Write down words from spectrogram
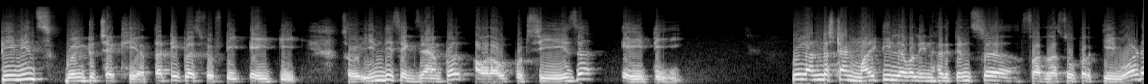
P means going to check here. 30 plus 50 80 so in this example our output c is 80 we will understand multi-level inheritance uh, for the super keyword.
